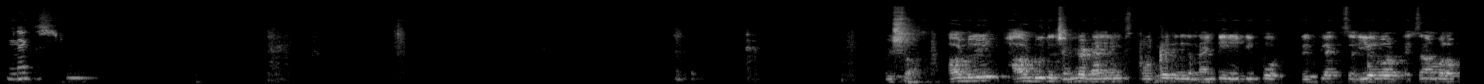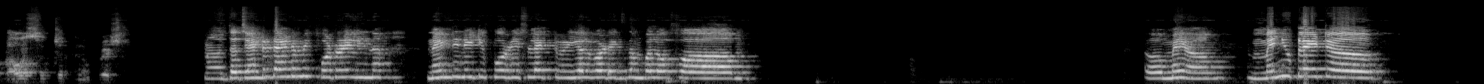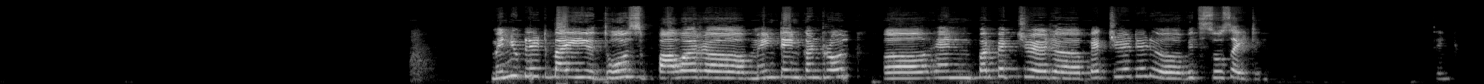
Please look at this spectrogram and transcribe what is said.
Next. Vishwa, how do you how do the gender dynamics portrayed in the 1984 reflects a real world example of power structure and oppression? Uh, the gender dynamic portrayal in the 1984 reflect real world example of um, uh, ma- uh, manipulate uh, manipulate by those power uh, maintain control uh, and perpetuate uh, perpetuated with society thank you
